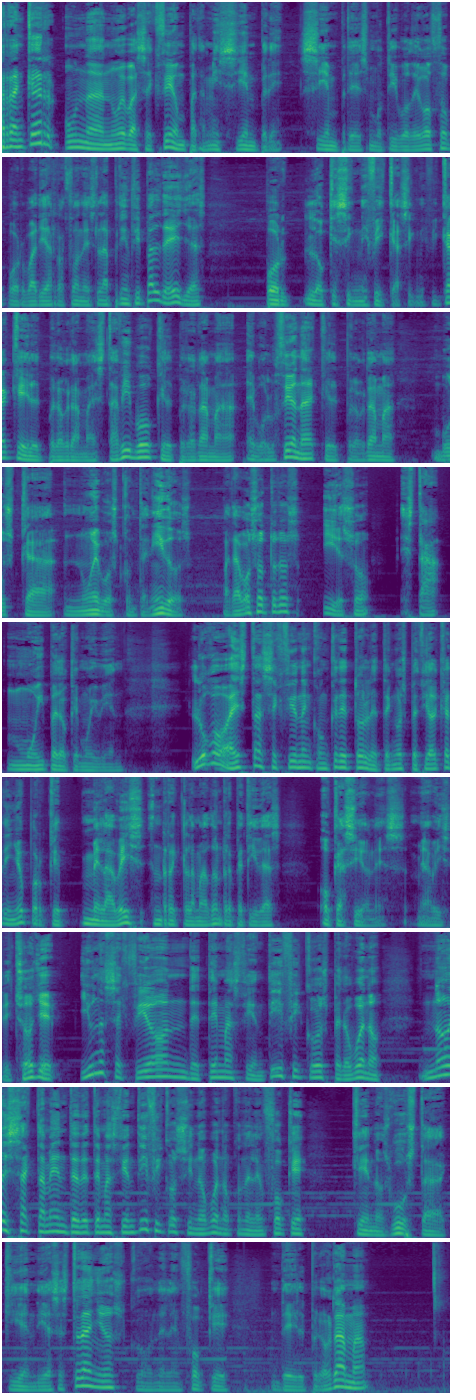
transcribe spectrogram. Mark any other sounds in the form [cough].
Arrancar una nueva sección para mí siempre, siempre es motivo de gozo por varias razones. La principal de ellas, por lo que significa. Significa que el programa está vivo, que el programa evoluciona, que el programa busca nuevos contenidos para vosotros y eso está muy pero que muy bien. Luego a esta sección en concreto le tengo especial cariño porque me la habéis reclamado en repetidas ocasiones. Me habéis dicho, oye, y una sección de temas científicos, pero bueno, no exactamente de temas científicos, sino bueno, con el enfoque que nos gusta aquí en Días Extraños, con el enfoque del programa.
